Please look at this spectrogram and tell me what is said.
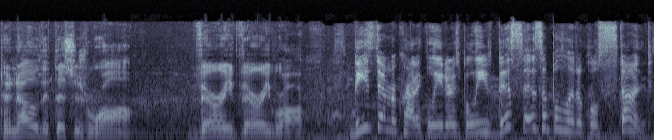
to know that this is wrong. Very, very wrong. These Democratic leaders believe this is a political stunt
